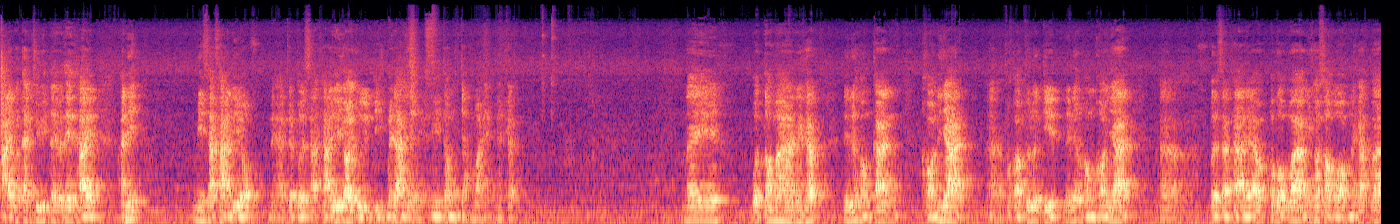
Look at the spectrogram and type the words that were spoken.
ขายประกันชีวิตในประเทศไทย อันนี้มีสาขาเดียวนะฮะจะเปิดสาขาย่อยๆอื่นอีกไม่ได้เลยนี่ต้องจำไว้นะครับ ในบทต่อมานะครับ ในเรื่องของการขออนุญาตประกอบธุรกิจในเรื่องของขออนุญาตเปิดสาขาแล้วเขาบอกว่ามีข้อสอบออกนะครับว่า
